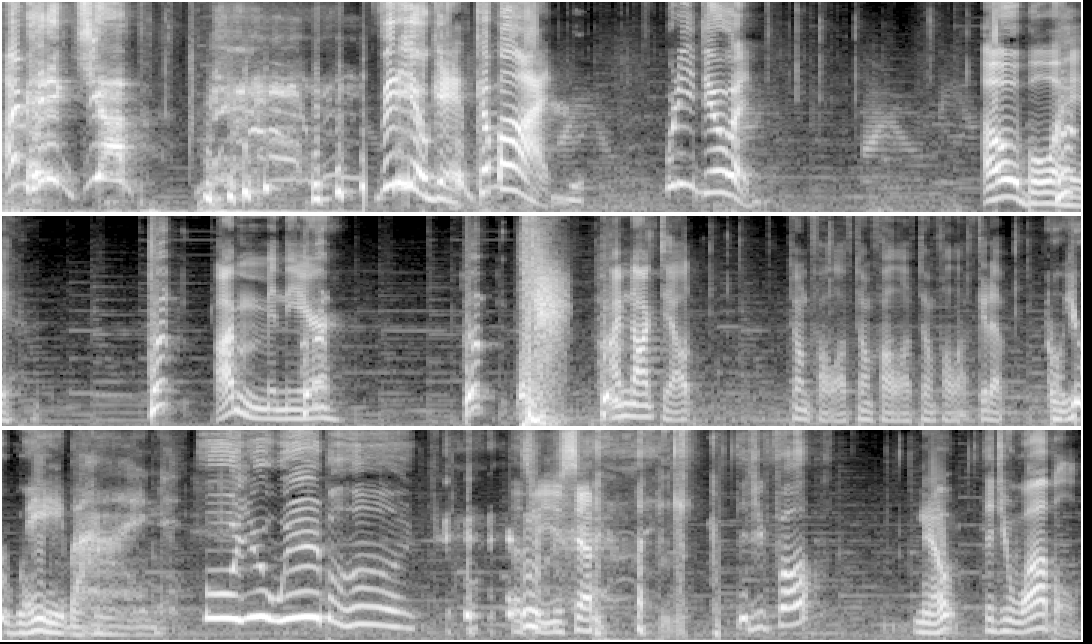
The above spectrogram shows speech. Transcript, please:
I'm hitting jump! Video game, come on! What are you doing? Oh boy. I'm in the air. I'm knocked out. Don't fall off, don't fall off, don't fall off. Get up. Oh, you're way behind. Oh, you're way behind. That's what you sounded like. Did you fall? Nope. Did you wobble?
